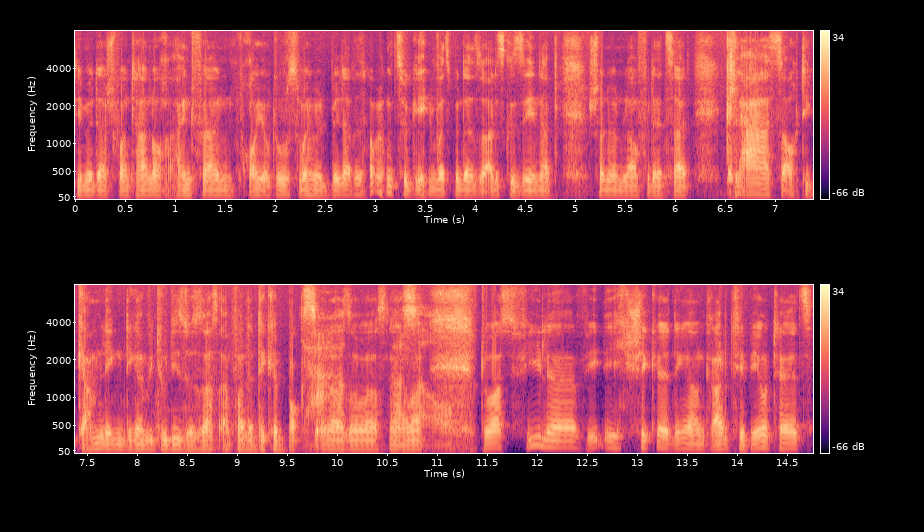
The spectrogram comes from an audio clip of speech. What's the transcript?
die mir da spontan noch einfallen. Brauche ich auch Lust, mal mit Bildersammlung zu gehen, was mir da so alles gesehen habe, schon im Laufe der Zeit. Klar hast du auch die gammeligen Dinger, wie du die so sagst, einfach eine dicke Box Ja, oder sowas. Ne? Aber auch. Du hast viele wirklich schicke Dinger und gerade TB-Hotels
